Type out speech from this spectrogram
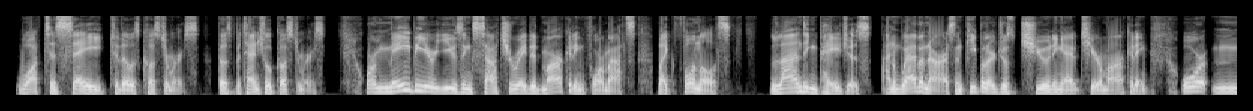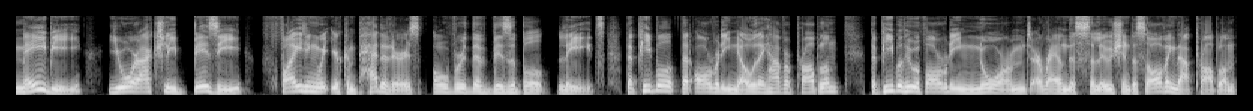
what to say to those customers, those potential customers. Or maybe you're using saturated marketing formats like funnels landing pages and webinars and people are just tuning out to your marketing. Or maybe you're actually busy fighting with your competitors over the visible leads. The people that already know they have a problem, the people who have already normed around the solution to solving that problem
